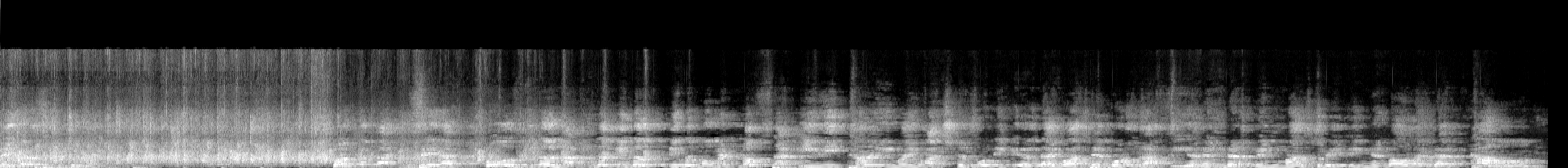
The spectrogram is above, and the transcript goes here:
Make your spiritual life. Back and say that, oh, in the, in the, in the, in the moment of that TV time, I watched the pornography, I watched the pornography and ended up in masturbating and all like that. Come on.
